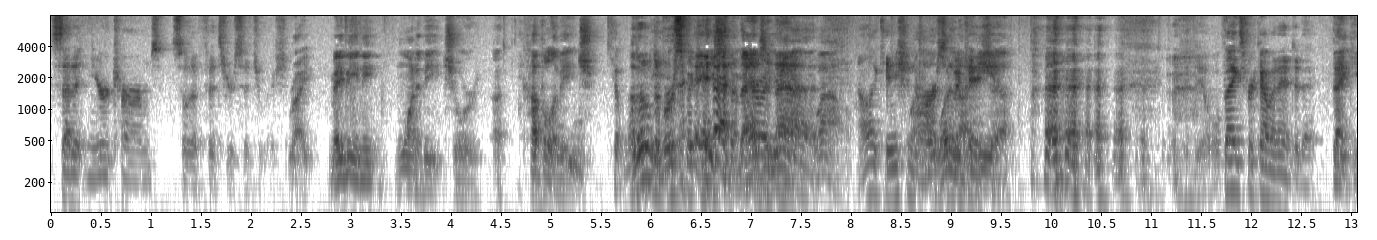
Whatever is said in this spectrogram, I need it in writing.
set it in your terms so that it fits your situation. Right. Maybe you need one of each or a couple of each. Yeah, A little diversification. Yeah, Imagine that. Wow. Allocation, Wow, what an diversification. idea. Good deal. Well, thanks for coming in today. Thank you.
